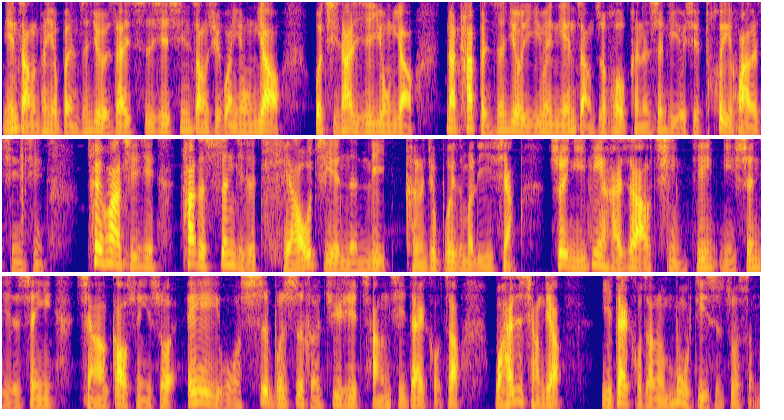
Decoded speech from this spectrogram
年长的朋友本身就有在吃一些心脏血管用药或其他的一些用药，那他本身就因为年长之后可能身体有些退化的情形，退化情形，他的身体的调节能力可能就不会这么理想，所以你一定还是要倾听你身体的声音，想要告诉你说，哎，我适不适合继续长期戴口罩？我还是强调，你戴口罩的目的是做什么？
